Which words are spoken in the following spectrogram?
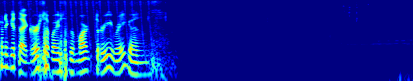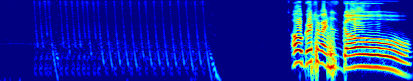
trying to get that Gersh device with the Mark III ray guns. Oh, Gersh device, let's go!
